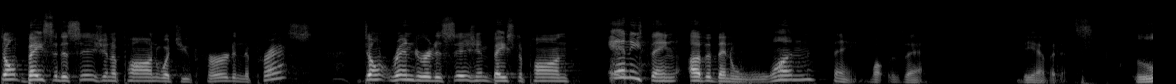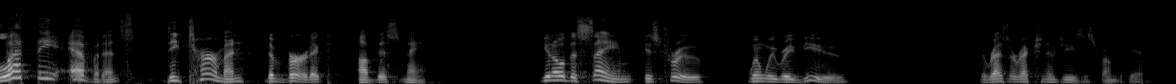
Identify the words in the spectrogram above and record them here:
Don't base a decision upon what you've heard in the press. Don't render a decision based upon anything other than one thing. What was that? The evidence. Let the evidence determine the verdict of this man. You know, the same is true when we review the resurrection of Jesus from the dead.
